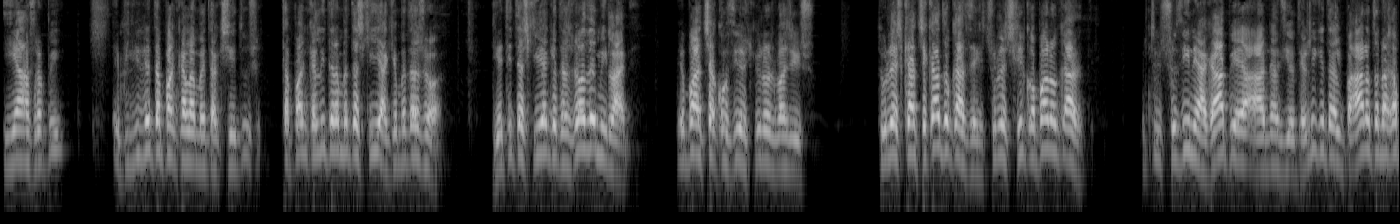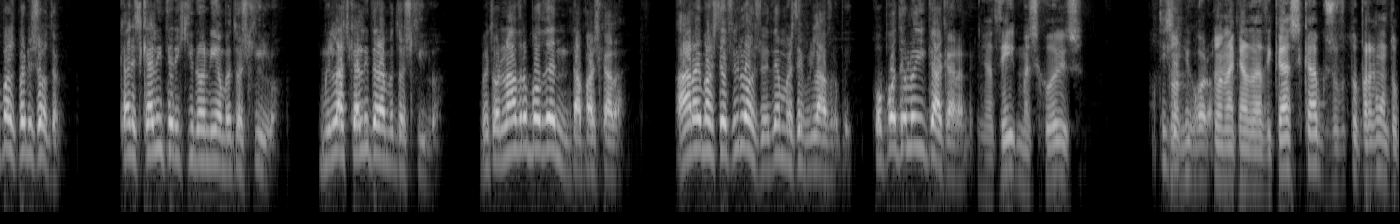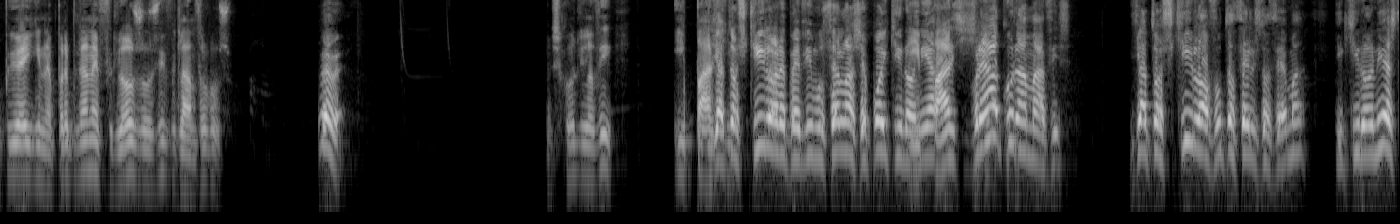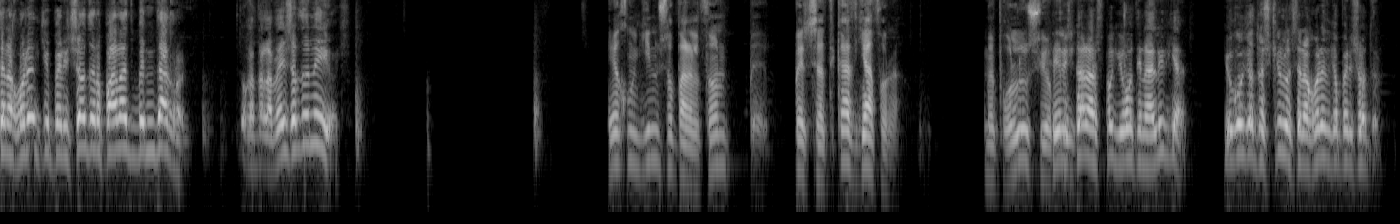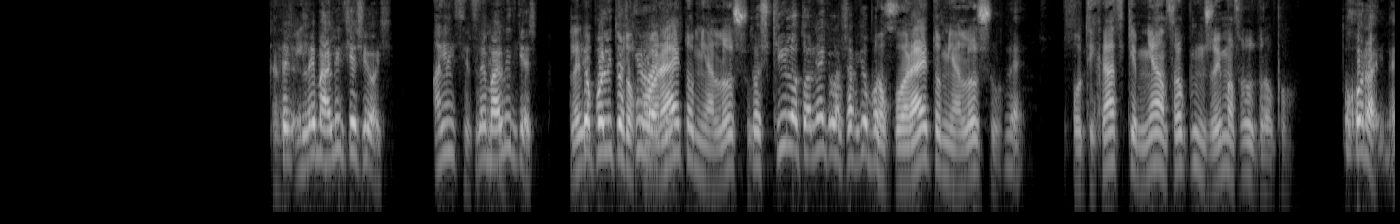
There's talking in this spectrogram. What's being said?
οι άνθρωποι, επειδή δεν τα πάνε καλά μεταξύ τους, τα πάνε καλύτερα με τα σκυλιά και με τα ζώα. Γιατί τα σκυλιά και τα ζώα δεν μιλάνε. Δεν πάει να τσακωθεί ο σκύλος μαζί σου. Του λες κάτσε κάτω κάθεται, του λες σήκω πάνω κάθεται. Του- Σου δίνει αγάπη, αναδιοτελεί κτλ. Άρα τον αγαπάς περισσότερο. Κάνεις καλύτερη κοινωνία με το σκύλο. Μιλάς καλύτερα με το σκύλο. Με τον άνθρωπο δεν τα πας καλά. Άρα είμαστε φιλόζωοι, δεν είμαστε φιλάνθρωποι. Οπότε λογικά κάνανε. Γιατί, με συγχωρείς, Τι σε συγχωρώ. το να καταδικάσει κάποιος αυτό το πράγμα το οποίο έγινε πρέπει να είναι φιλόζωος ή φιλάνθρωπος; Βέβαια. Με συγχωρείς, δηλαδή, Υπάρχει. Για το σκύλο, ρε παιδί μου, θέλω να σε πω η κοινωνία. Υπάρχει- Βρε, άκου να μάθεις. Για το σκύλο, αφού το θέλεις το θέμα, η κοινωνία στεναχωρέθηκε περισσότερο παρά την 50χρονη. Το καταλαβαίνεις αυτό, ναι ή όχι; Έχουν γίνει στο παρελθόν ε, περιστατικά διάφορα. Με πολλούς οι Θέλει οποίοι. τώρα να σου πω και εγώ την αλήθεια. Και εγώ για το σκύλο στεναχωρέθηκα περισσότερο. Καταρχήν, Λέμε αλήθειες ή όχι; Αλήθεια. Λέμε αλήθειες. Δηλαδή, πιο πολύ το το σκύλο χωράει έκλαψε. το μυαλό σου. Το σκύλο τον έκλαψα πιο πολύ. Το χωράει το μυαλό σου Ναι, ότι χάθηκε μια ανθρώπινη ζωή με αυτόν τον τρόπο. το χωράει, ναι.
